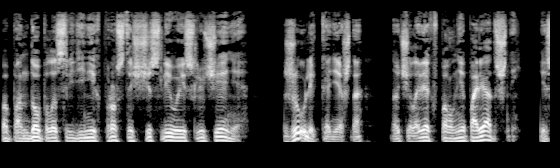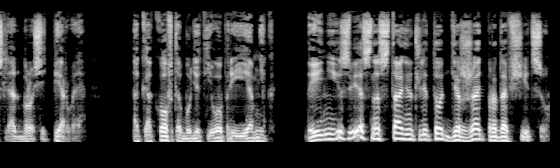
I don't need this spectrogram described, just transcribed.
Папандополо среди них просто счастливое исключение. Жулик, конечно, но человек вполне порядочный, если отбросить первое. А каков-то будет его преемник? Да и неизвестно, станет ли тот держать продавщицу.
